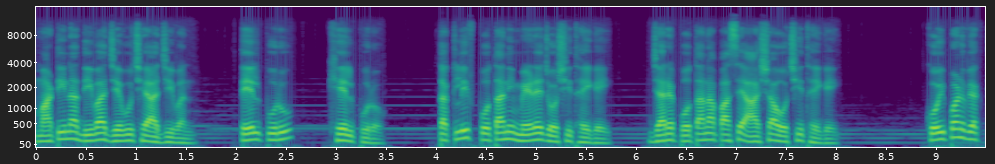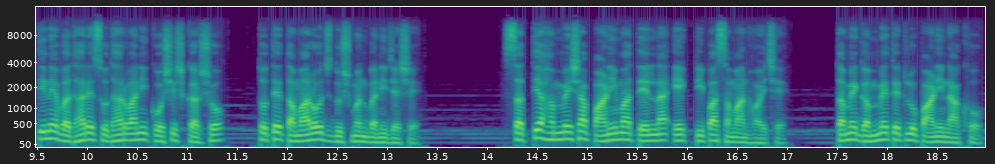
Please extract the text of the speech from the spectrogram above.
માટીના દીવા જેવું છે આ જીવન. તેલ પૂરું ખેલ પૂરો તકલીફ પોતાની મેળે જ ઓછી થઈ ગઈ. જ્યારે પોતાના પાસે આશા ઓછી થઈ ગઈ. કોઈપણ વ્યક્તિને વધારે સુધારવાની કોશિશ કરશો, તો તે તમારો જ દુશ્મન બની જશે. સત્ય હંમેશા પાણીમાં તેલના એક ટીપા સમાન હોય છે. તમે ગમે તેટલું પાણી નાખો,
